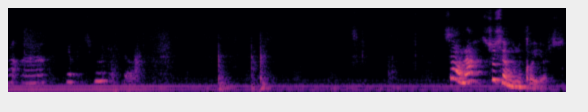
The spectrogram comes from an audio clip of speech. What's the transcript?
Aa, yapışmış ya. Sonra susamını koyuyoruz.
